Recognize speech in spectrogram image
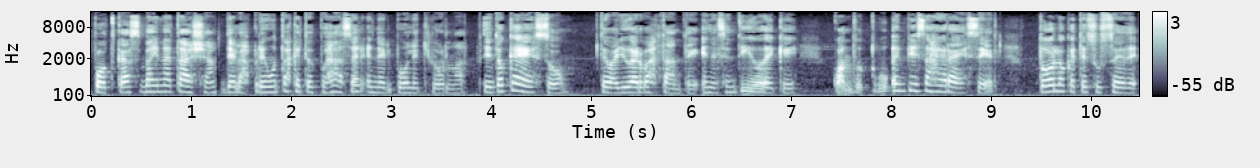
Podcast by Natasha de las preguntas que te puedes hacer en el Bullet Journal. Siento que eso te va a ayudar bastante en el sentido de que cuando tú empiezas a agradecer, todo lo que te sucede,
